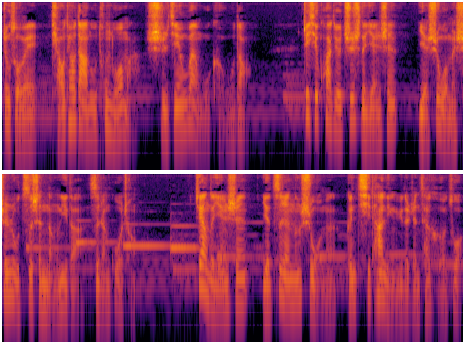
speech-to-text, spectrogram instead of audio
正所谓“条条大路通罗马，世间万物可悟道”。这些跨界知识的延伸，也是我们深入自身能力的自然过程。这样的延伸，也自然能使我们跟其他领域的人才合作。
